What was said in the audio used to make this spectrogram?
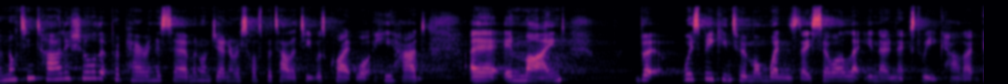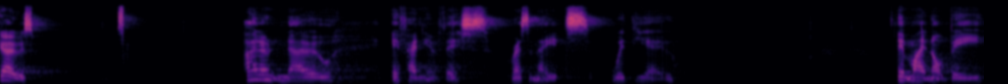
I'm not entirely sure that preparing a sermon on generous hospitality was quite what he had uh, in mind, but we're speaking to him on Wednesday, so I'll let you know next week how that goes. I don't know if any of this resonates with you. It might not be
